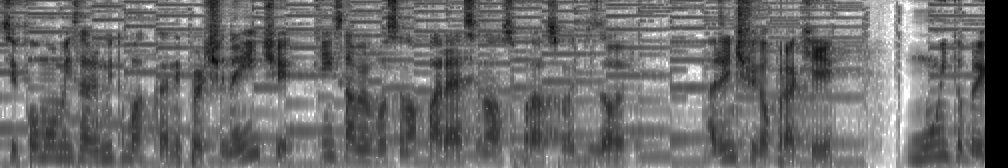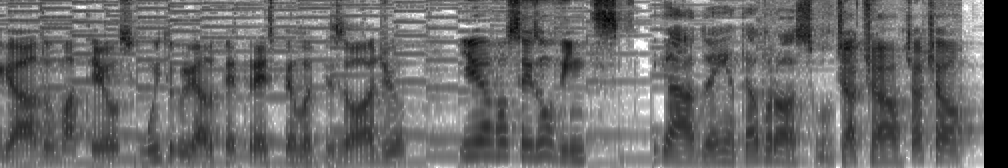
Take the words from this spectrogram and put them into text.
Se for uma mensagem muito bacana e pertinente, quem sabe você não aparece no nosso próximo episódio. A gente fica por aqui. Muito obrigado, Matheus. Muito obrigado, P3, pelo episódio. E a vocês, ouvintes. Obrigado, hein? Até o próximo. Tchau, tchau. Tchau, tchau.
